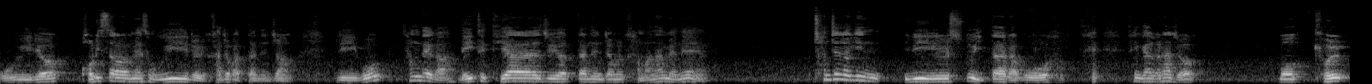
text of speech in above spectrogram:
오히려 거리 싸움에서 우위를 가져갔다는 점 그리고 상대가 네이트 디아즈였다는 점을 감안하면은 천재적인 일일 수도 있다라고 생각을 하죠. 뭐 결,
